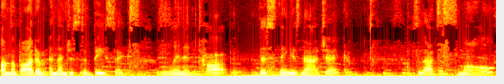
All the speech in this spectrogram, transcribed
on the bottom and then just a basic linen top. This thing is magic. So that's a small.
